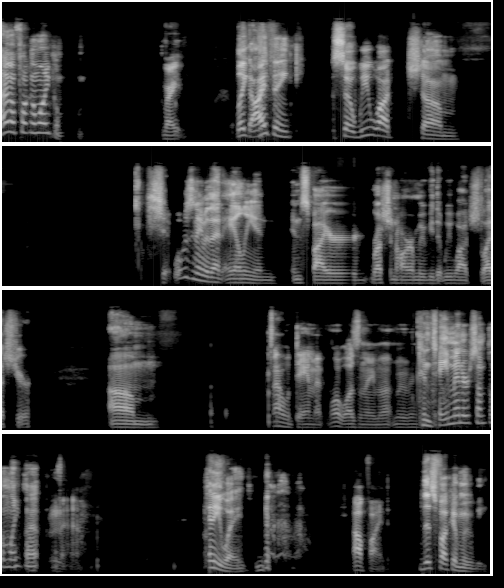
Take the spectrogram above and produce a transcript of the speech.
I don't fucking like them. Right. Like I think so. We watched um, shit. What was the name of that alien inspired Russian horror movie that we watched last year? Um, Oh damn it! What was the name of that movie? Containment or something like that. Nah. Anyway, I'll find it. this fucking movie,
